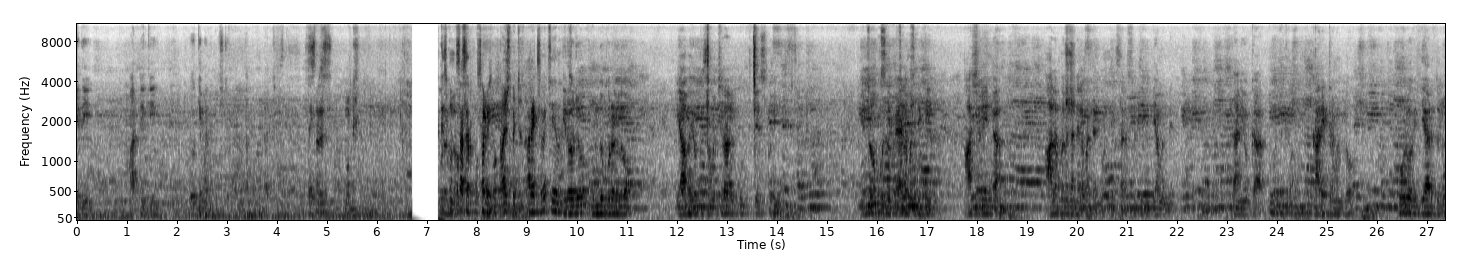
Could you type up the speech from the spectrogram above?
ఏది పార్టీకి యోగ్యమనిపించి చెప్తుంది తప్పకుండా చేస్తాను ఈరోజు హిందూపురంలో యాభై ఒక్క సంవత్సరాలు పూర్తి చేసుకుని ఎన్నో కొన్ని వేల మందికి ఆశ్రయంగా ఆలంబనగా నిలబడినటువంటి సరస్వతి విద్యామందిర్ దాని యొక్క కార్యక్రమంలో పూర్వ విద్యార్థులు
